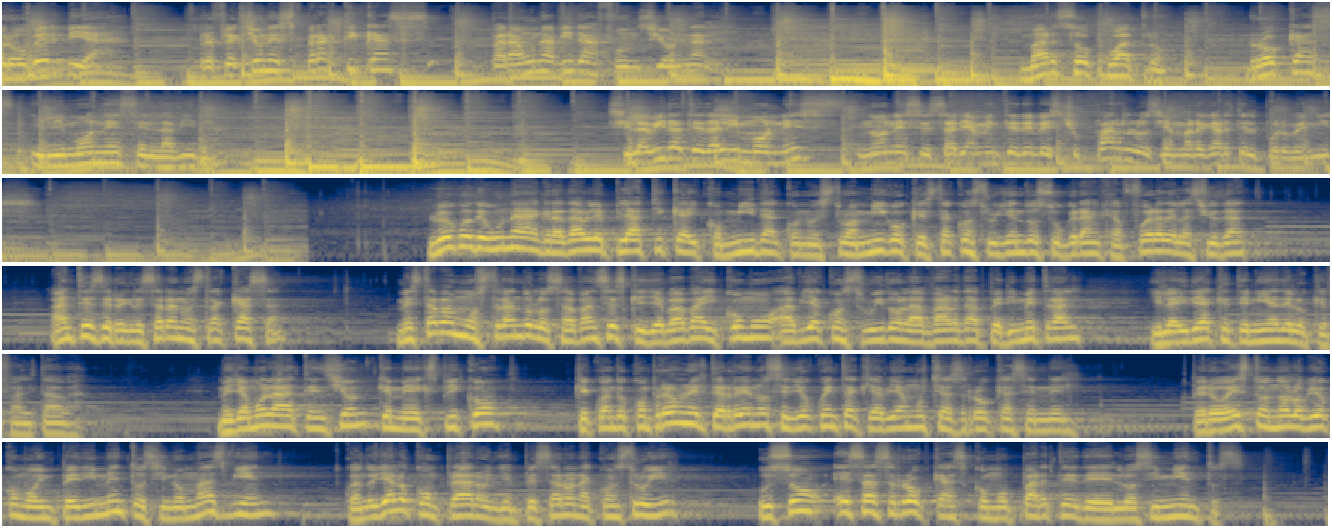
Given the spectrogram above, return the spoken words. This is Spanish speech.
Proverbia. Reflexiones prácticas para una vida funcional. Marzo 4. Rocas y limones en la vida. Si la vida te da limones, no necesariamente debes chuparlos y amargarte el porvenir. Luego de una agradable plática y comida con nuestro amigo que está construyendo su granja fuera de la ciudad, antes de regresar a nuestra casa, me estaba mostrando los avances que llevaba y cómo había construido la barda perimetral y la idea que tenía de lo que faltaba. Me llamó la atención que me explicó que cuando compraron el terreno se dio cuenta que había muchas rocas en él, pero esto no lo vio como impedimento, sino más bien, cuando ya lo compraron y empezaron a construir, usó esas rocas como parte de los cimientos.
